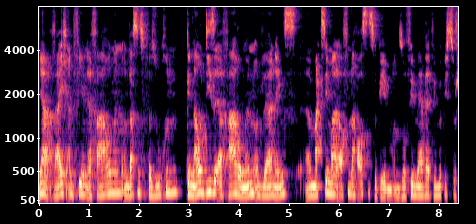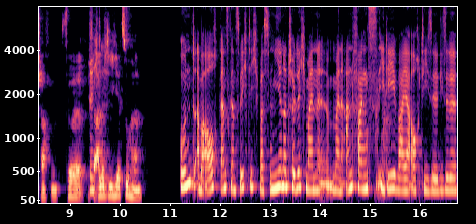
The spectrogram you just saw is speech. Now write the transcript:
ja, reich an vielen Erfahrungen und lass uns versuchen, genau diese Erfahrungen und Learnings äh, maximal offen nach außen zu geben und so viel Mehrwert wie möglich zu schaffen für, für alle, die hier zuhören. Und aber auch ganz, ganz wichtig, was mir natürlich meine, meine Anfangsidee war ja auch diese, diese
